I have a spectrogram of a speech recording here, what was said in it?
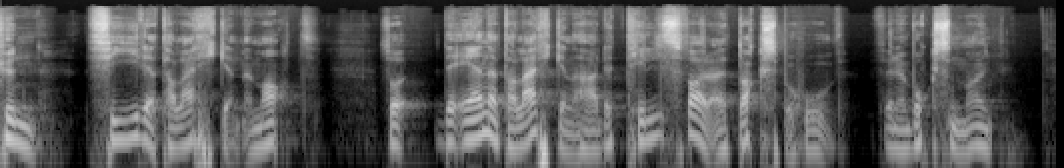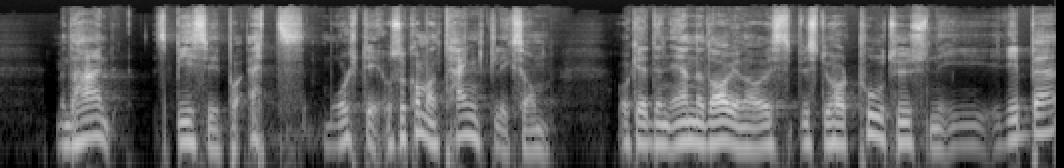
kun fire tallerken med mat. Så det ene tallerkenet her, det tilsvarer et dagsbehov for en voksen mann. Men det her spiser vi på ett måltid. Og så kan man tenke liksom Ok, den ene dagen, hvis, hvis du har 2000 i ribbe,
